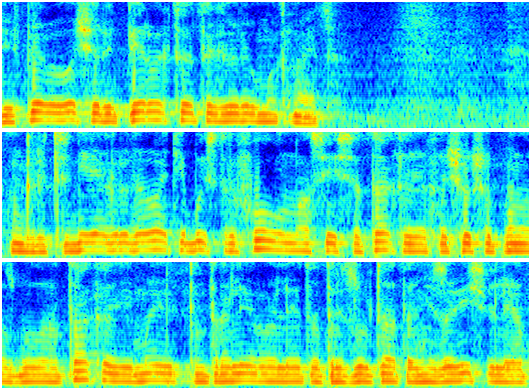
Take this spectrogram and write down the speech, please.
И в первую очередь, первый, кто это говорил, Макнайт. Он говорит, не, я говорю, давайте быстро фол, у нас есть атака, я хочу, чтобы у нас была атака, и мы контролировали этот результат, они зависели от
